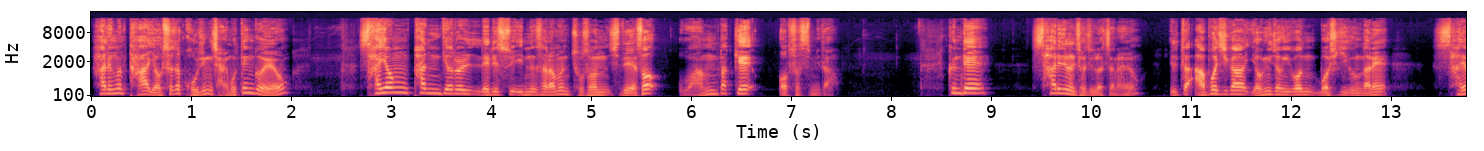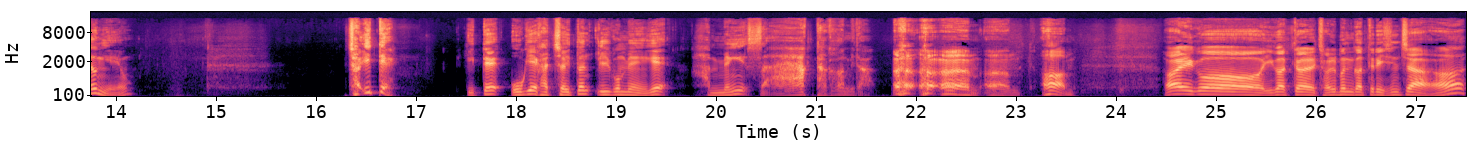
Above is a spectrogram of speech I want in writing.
하는 건 다 역사적 고증이 잘못된 거예요. 사형 판결을 내릴 수 있는 사람은 조선 시대에서 왕밖에 없었습니다. 근데 살인을 저질렀잖아요. 일단 아버지가 영의정이건 머시기건 간에 사형이에요. 자, 이때 이때 옥에 갇혀 있던 일곱 명에게 한 명이 싹 다가갑니다. 음, 음. 아이고 이것들 젊은 것들이 진짜 어?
